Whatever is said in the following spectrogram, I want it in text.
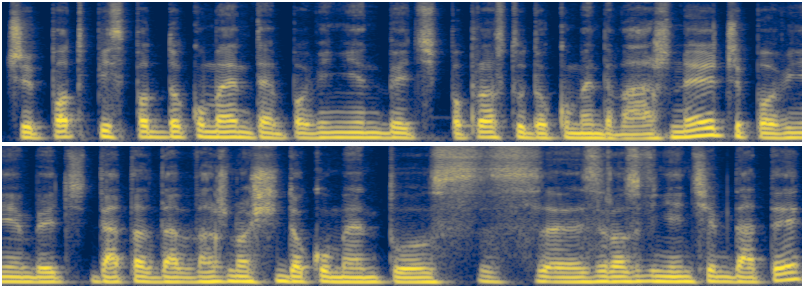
czy podpis pod dokumentem powinien być po prostu dokument ważny, czy powinien być data ważności dokumentu z, z, z rozwinięciem daty.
